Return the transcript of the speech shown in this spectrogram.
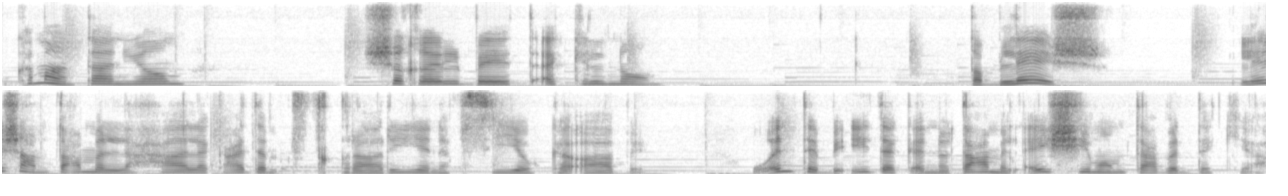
وكمان تاني يوم شغل بيت أكل نوم. طب ليش؟ ليش عم تعمل لحالك عدم استقرارية نفسية وكآبة؟ وأنت بإيدك إنه تعمل أي شي ممتع بدك إياه.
